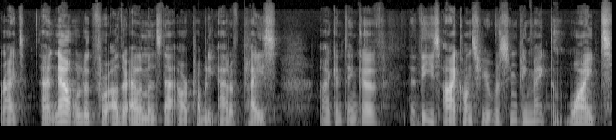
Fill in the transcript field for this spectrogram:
right? And now we'll look for other elements that are probably out of place. I can think of these icons here, we'll simply make them white.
